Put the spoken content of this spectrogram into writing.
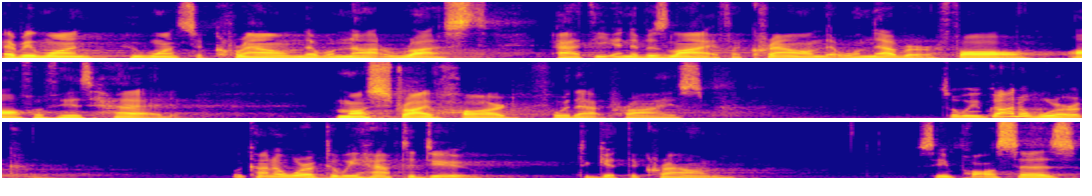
Everyone who wants a crown that will not rust at the end of his life, a crown that will never fall off of his head, must strive hard for that prize. So we've got to work. What kind of work do we have to do to get the crown? St. Paul says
